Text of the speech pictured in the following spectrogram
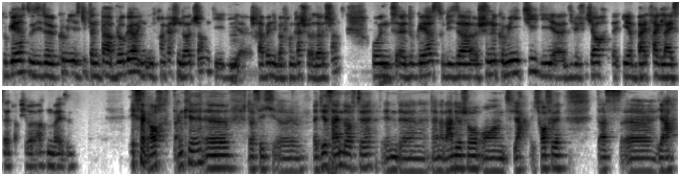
du gehörst zu dieser Community, es gibt ein paar Blogger in, in Frankreich und Deutschland, die, die äh, schreiben über Frankreich oder Deutschland und äh, du gehörst zu dieser schönen Community, die, äh, die wirklich auch äh, ihren Beitrag leistet auf ihre Art und Weise. Ich sage auch danke, äh, dass ich äh, bei dir sein durfte in der, deiner Radioshow und ja, ich hoffe, dass äh, ja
